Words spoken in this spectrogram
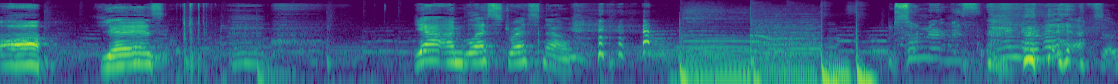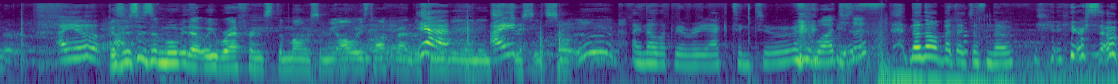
Oh, yes. Yeah, I'm less stressed now. I'm so nervous. You're nervous? I'm so nervous. Are you? Because this uh, is a movie that we reference the most, and we always talk about this Yeah, movie, and it's I- just, it's so. Ugh. I know what we're reacting to. Watched this? no, no, but I just know. You're so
